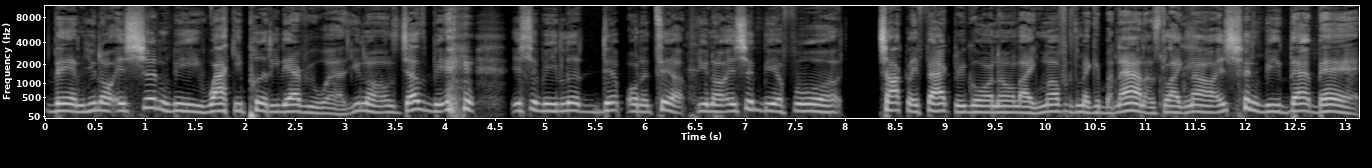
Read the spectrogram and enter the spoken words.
then you know it shouldn't be wacky putty everywhere. You know, it's just be. it should be a little dip on the tip. You know, it should be a full chocolate factory going on, like motherfuckers making bananas. Like, no, it shouldn't be that bad.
